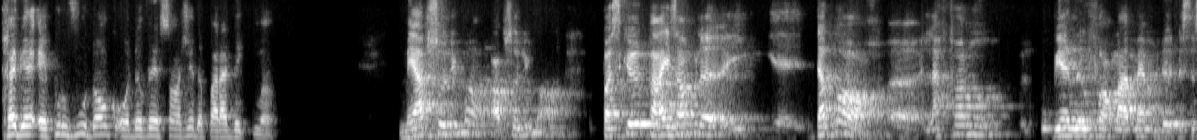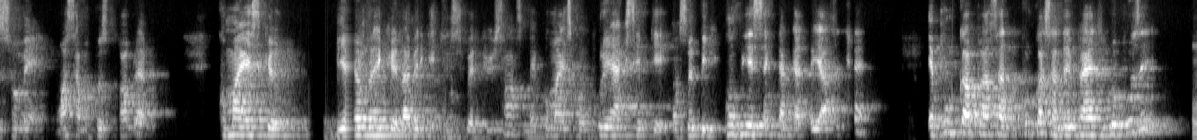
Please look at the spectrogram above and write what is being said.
Très bien. Et pour vous, donc, on devrait changer de paradigme. Mais absolument, absolument. Parce que, par exemple, euh, d'abord, euh, la forme ou bien le format même de, ce sommet, moi, ça me pose problème. Comment est-ce que, bien vrai que l'Amérique est une superpuissance, mais comment est-ce qu'on pourrait accepter un seul pays, combien 54 pays africains? Et pourquoi, pas ça, pourquoi ça ne devrait pas être l'opposé? Mm.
